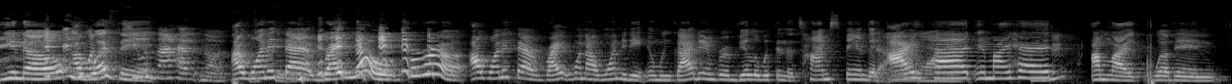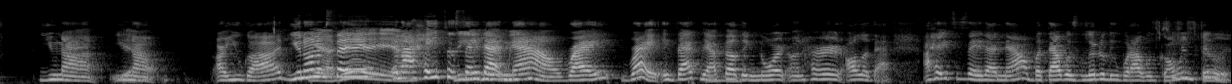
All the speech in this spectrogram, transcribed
you know, And I you wasn't. She was not having. No, I wanted kidding. that right. No, for real. I wanted that right when I wanted it, and when God didn't reveal it within the time span that That I I had in my head, Mhm. I'm like, well, then you not, you Yeah. not. Are you God? You know what I'm saying? Yeah, yeah, yeah. And I hate to Do say that me? now, right? Right, exactly. I felt Mm-hmm. ignored, unheard, all of that. I hate to say that now, but that was literally what I was going just through.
